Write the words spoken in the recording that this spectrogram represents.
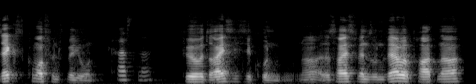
6,5 Millionen Krass, ne? für 30 Sekunden. Ne? Das heißt, wenn so ein Werbepartner,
